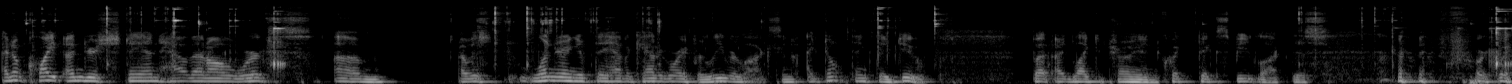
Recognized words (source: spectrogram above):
I don't quite understand how that all works. Um, I was wondering if they have a category for lever locks, and I don't think they do but I'd like to try and quick pick speed lock this for quick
